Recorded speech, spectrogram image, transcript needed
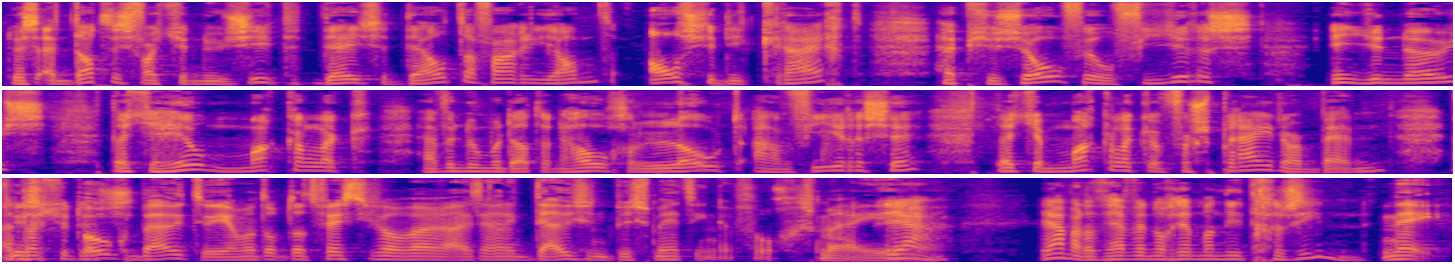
Dus en dat is wat je nu ziet. Deze Delta variant, als je die krijgt, heb je zoveel virus in je neus. Dat je heel makkelijk, hè, we noemen dat een hoge lood aan virussen. Dat je makkelijk een verspreider bent. En dus dat je dus. ook buiten. Ja, want op dat festival waren uiteindelijk duizend besmettingen volgens mij. eh. ja. Ja, maar dat hebben we nog helemaal niet gezien. Nee.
